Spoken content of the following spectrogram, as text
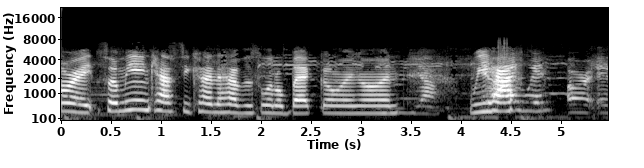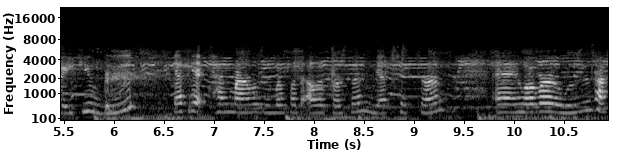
Alright, so me and Cassie kind of have this little bet going on. Yeah. We if have I win, or uh, if you lose, you have to get 10 marbles in for the other person. You have to take turns. And whoever loses has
